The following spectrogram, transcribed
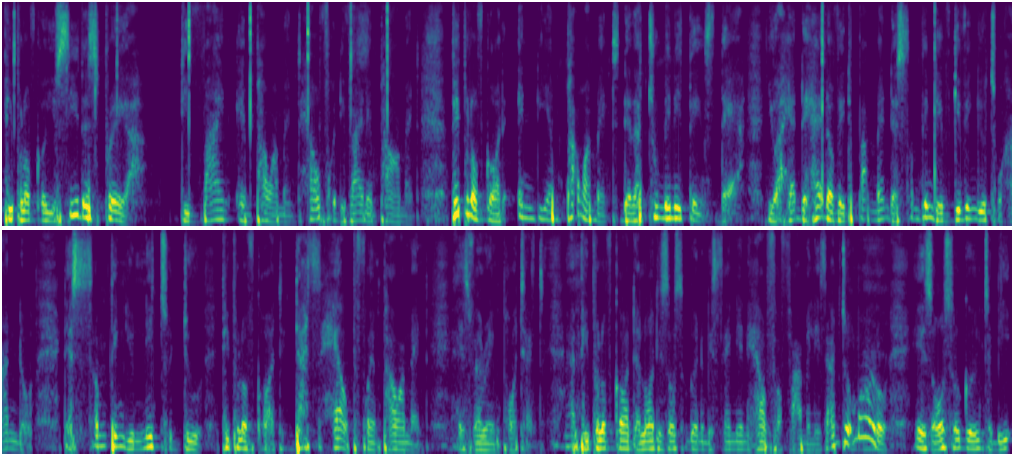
people of God, you see this prayer divine empowerment, help for divine empowerment. People of God, in the empowerment, there are too many things there. You are the head of a department, there's something they've given you to handle, there's something you need to do. People of God, that's help for empowerment is very important. And people of God, the Lord is also going to be sending help for families. And tomorrow is also going to be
